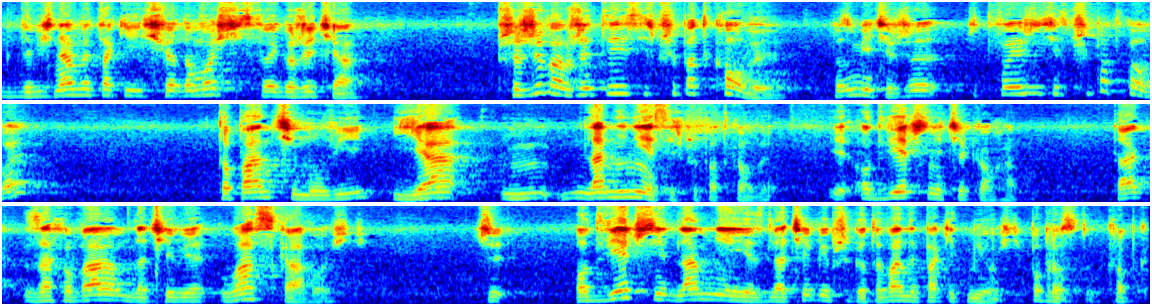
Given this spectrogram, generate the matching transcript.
gdybyś nawet takiej świadomości swojego życia przeżywał, że ty jesteś przypadkowy, rozumiecie, że, że twoje życie jest przypadkowe, to Pan ci mówi, ja, dla mnie nie jesteś przypadkowy, odwiecznie cię kocham tak? Zachowałem dla Ciebie łaskawość. Czy odwiecznie dla mnie jest dla Ciebie przygotowany pakiet miłości. Po prostu. Kropka.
